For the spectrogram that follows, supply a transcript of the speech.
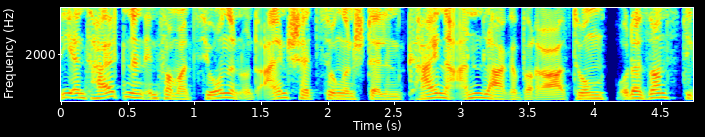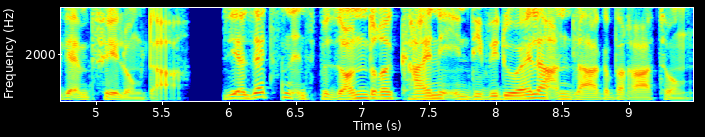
Die enthaltenen Informationen und Einschätzungen stellen keine Anlageberatung oder sonstige Empfehlung dar. Sie ersetzen insbesondere keine individuelle Anlageberatung.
